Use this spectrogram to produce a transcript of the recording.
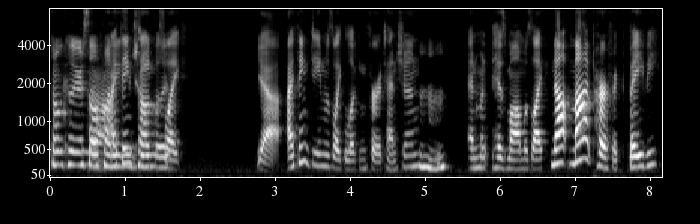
Don't kill yourself, honey. Uh, I think Dean chocolate. was like, yeah, I think Dean was like looking for attention. hmm And his mom was like, not my perfect baby.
